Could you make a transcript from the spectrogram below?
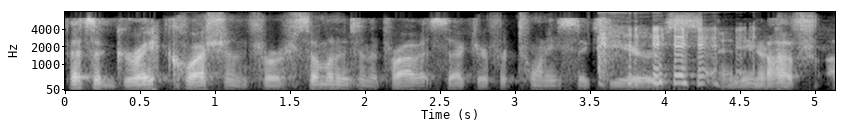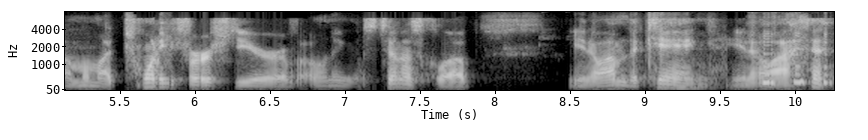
That's a great question for someone who's in the private sector for 26 years, and you know I've, I'm on my 21st year of owning this tennis club. You know I'm the king. You know I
